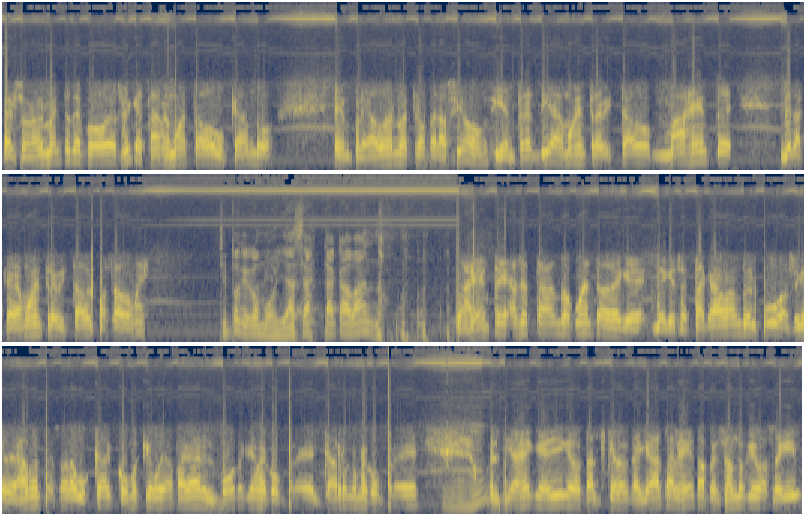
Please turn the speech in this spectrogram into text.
Personalmente te puedo decir que hemos estado buscando empleados en nuestra operación y en tres días hemos entrevistado más gente de la que habíamos entrevistado el pasado mes. Sí, porque como ya se está acabando. la gente ya se está dando cuenta de que, de que se está acabando el PUA, así que déjame empezar a buscar cómo es que voy a pagar el bote que me compré, el carro que me compré, el viaje que di, que lo, que lo cargué la tarjeta pensando que iba a seguir.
